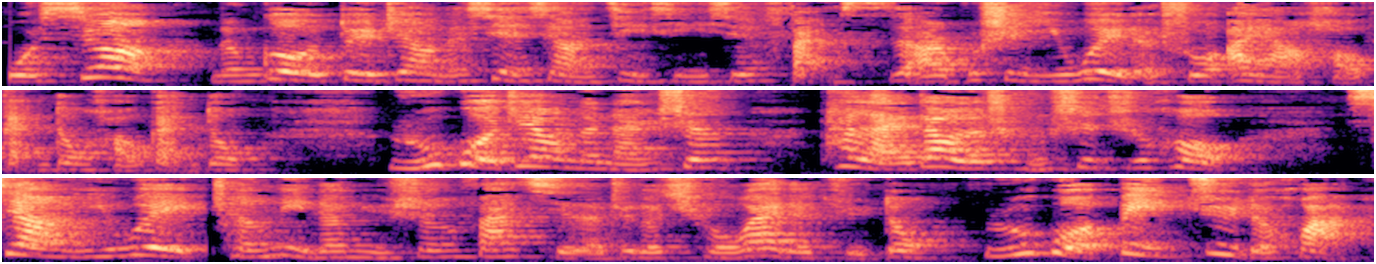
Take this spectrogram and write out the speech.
我希望能够对这样的现象进行一些反思，而不是一味的说：“哎呀，好感动，好感动。”如果这样的男生他来到了城市之后，向一位城里的女生发起了这个求爱的举动，如果被拒的话，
